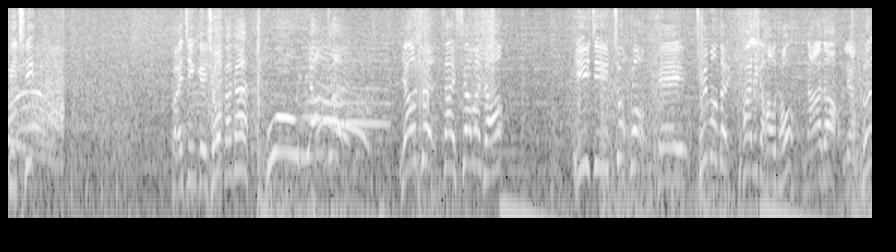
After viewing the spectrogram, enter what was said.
比七。白金给球，看看，哦，杨震，杨震在下半场一记重扣给追梦队开了一个好头，拿到两分。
